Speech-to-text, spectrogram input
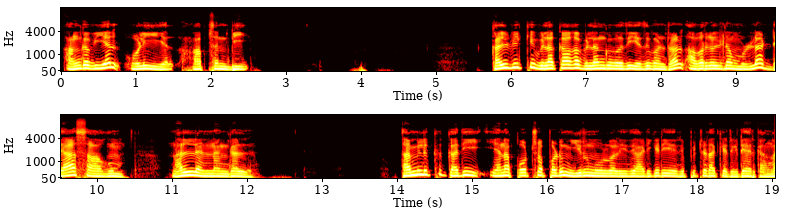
அங்கவியல் ஒளியியல் ஆப்ஷன் பி கல்விக்கு விளக்காக விளங்குவது எதுவென்றால் அவர்களிடம் உள்ள டேஸ் ஆகும் நல்லெண்ணங்கள். தமிழுக்கு கதி என போற்றப்படும் இரு நூல்கள். இது அடிக்கடி ரிப்பீட்டடாக கேட்டுக்கிட்டே இருக்காங்க.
